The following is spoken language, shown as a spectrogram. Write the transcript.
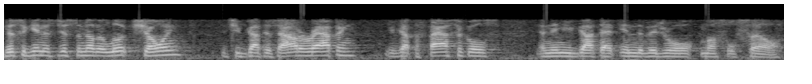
This again is just another look showing that you've got this outer wrapping, you've got the fascicles, and then you've got that individual muscle cell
